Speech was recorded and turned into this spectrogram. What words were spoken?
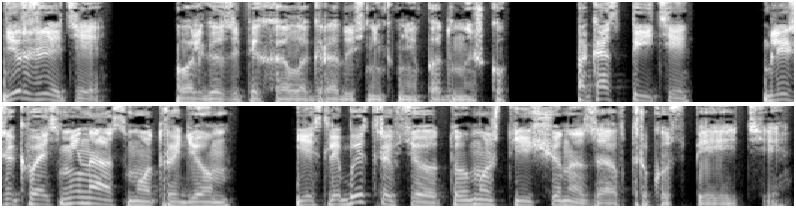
Держите. Ольга запихала градусник мне под мышку. Пока спите. Ближе к восьми на осмотр идем. Если быстро все, то, может, еще на завтрак успеете.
